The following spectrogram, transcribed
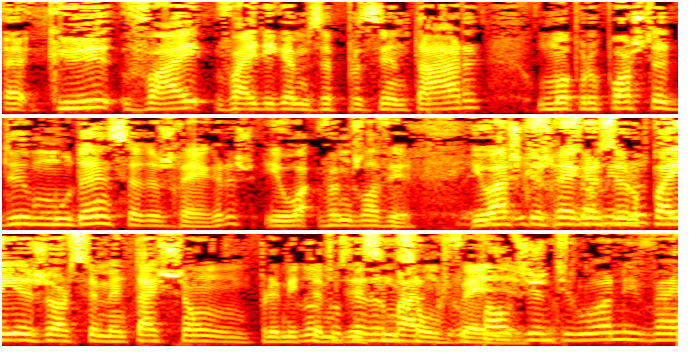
eh, que vai, vai, digamos, apresentar uma proposta de mudança das regras. Eu, vamos lá ver. Eu acho que as regras europeias orçamentais são, permita-me dizer assim, são velhas. Paulo Gentiloni vai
